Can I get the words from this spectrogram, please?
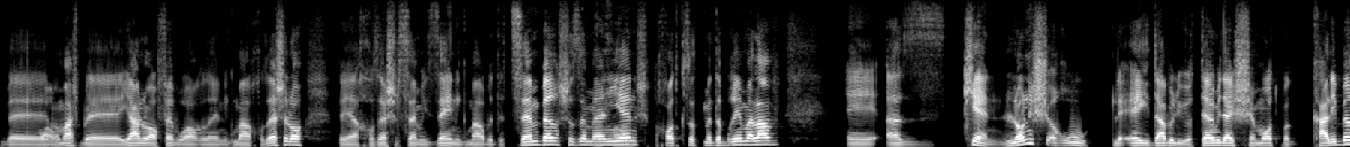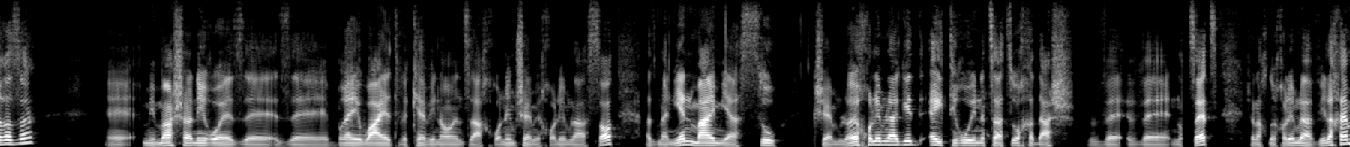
ב-. ממש בינואר, פברואר אה, נגמר החוזה שלו, והחוזה של סמי זיין נגמר בדצמבר, שזה מעניין, נכון. שפחות קצת מדברים עליו. אה, אז כן, לא נשארו ל-AW יותר מדי שמות בקליבר הזה. אה, ממה שאני רואה זה, זה בריי ווייט וקווין אורנס האחרונים שהם יכולים לעשות, אז מעניין מה הם יעשו כשהם לא יכולים להגיד, היי תראו הנה צעצוע חדש ו- ונוצץ שאנחנו יכולים להביא לכם,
